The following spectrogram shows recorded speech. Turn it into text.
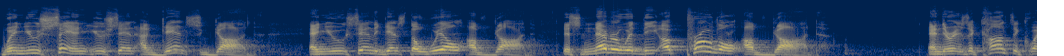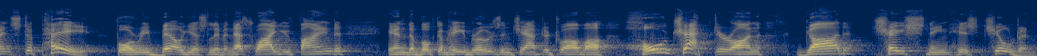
When you sin, you sin against God and you sin against the will of God. It's never with the approval of God. And there is a consequence to pay for rebellious living. That's why you find in the book of Hebrews in chapter 12 a whole chapter on God chastening his children.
